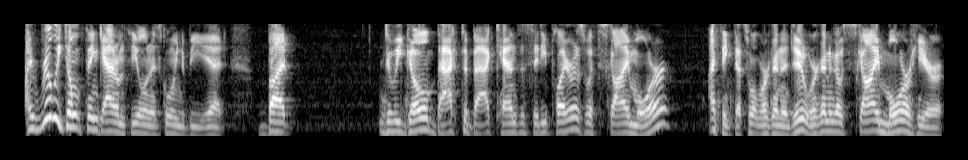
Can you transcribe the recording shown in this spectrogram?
I really don't think Adam Thielen is going to be it, but do we go back to back Kansas City players with Sky Moore? I think that's what we're going to do. We're going to go Sky Moore here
